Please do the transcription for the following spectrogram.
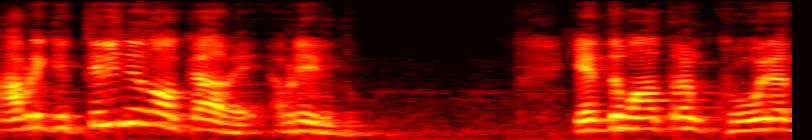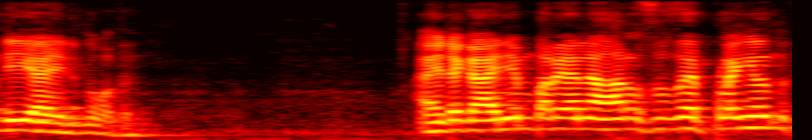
അവിടേക്ക് തിരിഞ്ഞു നോക്കാതെ അവിടെ ഇരുന്നു. എന്തുമാത്രം ക്രൂരതയായിരുന്നു അത്. അതിന്റെ കാര്യം പറയാൻ ആർ എസ് എസ് എപ്പോഴെങ്കിലും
